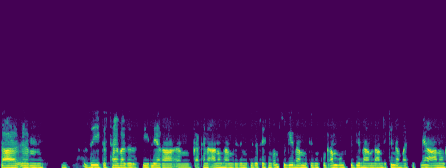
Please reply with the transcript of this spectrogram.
da ähm, sehe ich das teilweise, dass die Lehrer ähm, gar keine Ahnung haben, wie sie mit dieser Technik umzugehen haben, mit diesem Programm umzugehen haben. Da haben die Kinder meistens mehr Ahnung.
